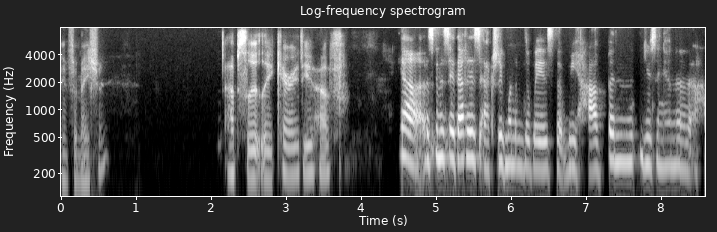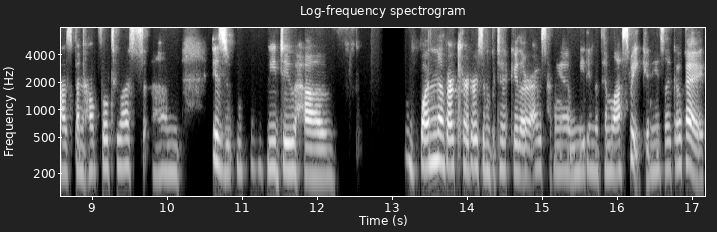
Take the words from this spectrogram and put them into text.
information? Absolutely. Carrie, do you have? Yeah, I was going to say that is actually one of the ways that we have been using it and it has been helpful to us um, is we do have one of our curators in particular, I was having a meeting with him last week and he's like, okay,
